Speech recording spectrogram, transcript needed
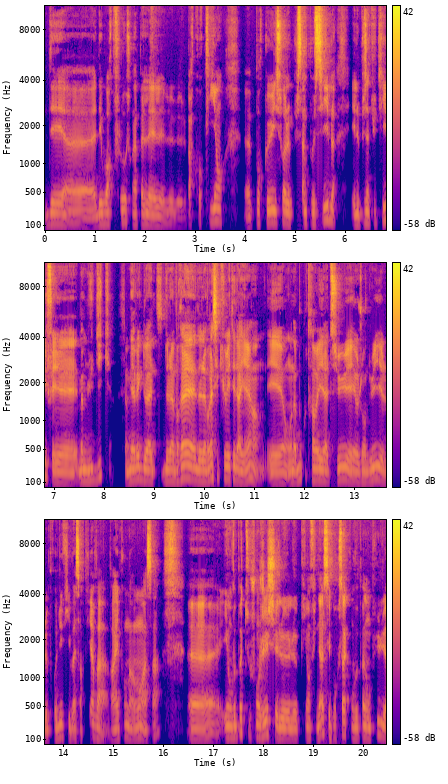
des, euh, des workflows, ce qu'on appelle le, parcours client, pour qu'il soit le plus simple possible et le plus intuitif et même ludique mais avec de la, vraie, sécurité derrière. Et on a beaucoup travaillé là-dessus. Et aujourd'hui, le produit qui va sortir va, répondre normalement à ça. Euh, et on veut pas tout changer chez le, client final. C'est pour ça qu'on veut pas non plus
